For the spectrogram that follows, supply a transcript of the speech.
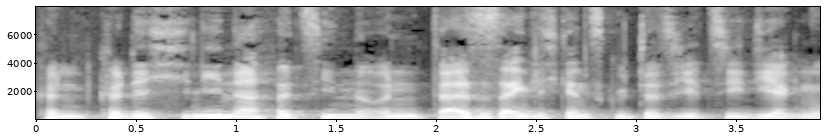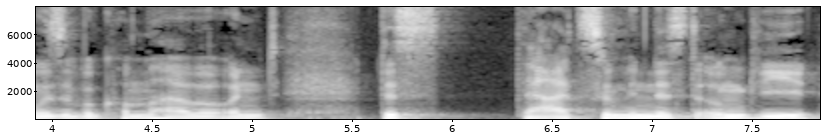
können, könnte ich nie nachvollziehen. Und da ist es eigentlich ganz gut, dass ich jetzt die Diagnose bekommen habe und das da zumindest irgendwie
